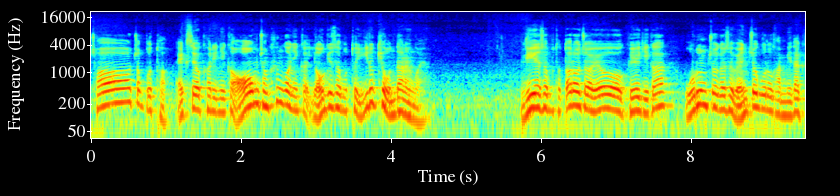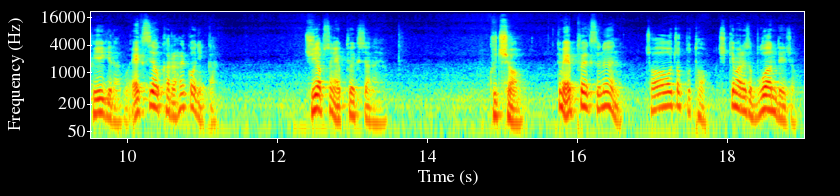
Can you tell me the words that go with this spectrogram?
저쪽부터 x 역할이니까 엄청 큰 거니까 여기서부터 이렇게 온다는 거야. 위에서부터 떨어져요. 그 얘기가 오른쪽에서 왼쪽으로 갑니다. 그 얘기라고. x 역할을 할 거니까. G합성 fx잖아요. 그쵸? 그럼 fx는 저쪽부터 쉽게 말해서 무한대죠.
